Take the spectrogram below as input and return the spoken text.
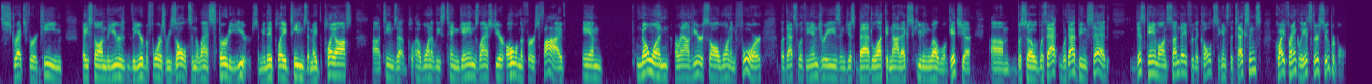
stretch for a team based on the year the year before's results in the last 30 years. I mean, they played teams that made the playoffs, uh, teams that uh, won at least 10 games last year, all in the first five. And no one around here saw one and four, but that's what the injuries and just bad luck and not executing well will get you. Um, but so with that, with that being said, this game on Sunday for the Colts against the Texans, quite frankly, it's their Super Bowl.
